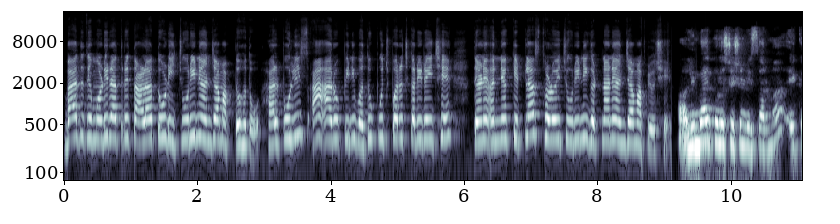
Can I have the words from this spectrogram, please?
બાદ તે મોડી રાત્રે તાળા તોડી ચોરીને અંજામ આપતો હતો. હાલ પોલીસ આ આરોપીની વધુ પૂછપરછ કરી રહી છે. તેણે અન્ય કેટલા સ્થળોએ ચોરીની ઘટનાને અંજામ આપ્યો છે? લિંબાયત પોલીસ સ્ટેશન વિસ્તારમાં એક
